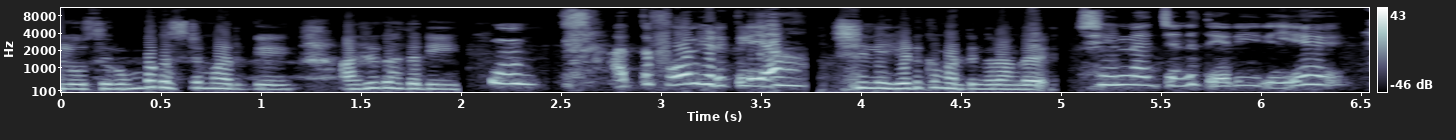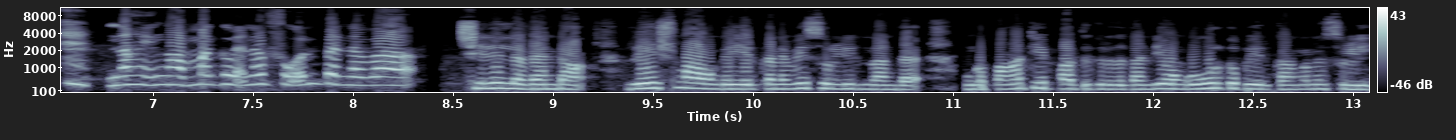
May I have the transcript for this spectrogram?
லூசு ரொம்ப கஷ்டமா இருக்கு. அழுகாதடி. அத்தை ஃபோன் எடுக்கலையா? சில்ல எடுக்க மாட்டேங்கிறாங்க. என்னாச்சுன்னு தெரியலையே. நான் எங்க அம்மாக்கு வேணா ஃபோன் பண்ணவா? சில்ல வேண்டாம். ரேஷ்மா அவங்க ஏற்கனவே சொல்லியிருந்தாங்க. உங்க பாட்டியை பாத்துக்கிறதுக்காண்டி அவங்க ஊருக்கு போயிருக்காங்கன்னு சொல்லி.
